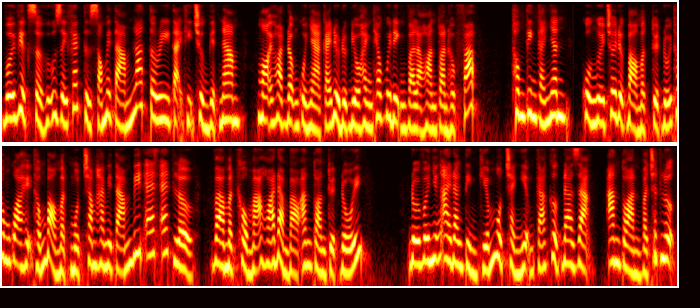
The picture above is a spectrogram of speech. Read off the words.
Với việc sở hữu giấy phép từ 68 Lottery tại thị trường Việt Nam, mọi hoạt động của nhà cái đều được điều hành theo quy định và là hoàn toàn hợp pháp. Thông tin cá nhân của người chơi được bảo mật tuyệt đối thông qua hệ thống bảo mật 128 bit SSL và mật khẩu mã hóa đảm bảo an toàn tuyệt đối. Đối với những ai đang tìm kiếm một trải nghiệm cá cược đa dạng, an toàn và chất lượng,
